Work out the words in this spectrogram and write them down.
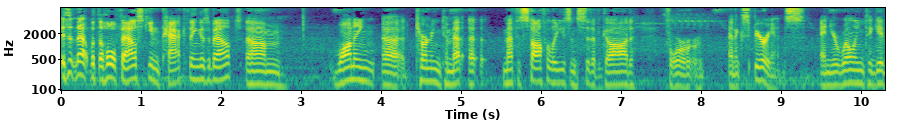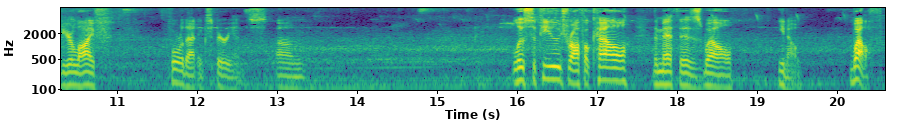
isn't that what the whole Faustian pact thing is about? Um, wanting, uh, turning to Me uh, Mephistopheles instead of God for an experience, and you're willing to give your life for that experience. Um, Lucifuge, Raphael, the myth is, well, you know, wealth.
